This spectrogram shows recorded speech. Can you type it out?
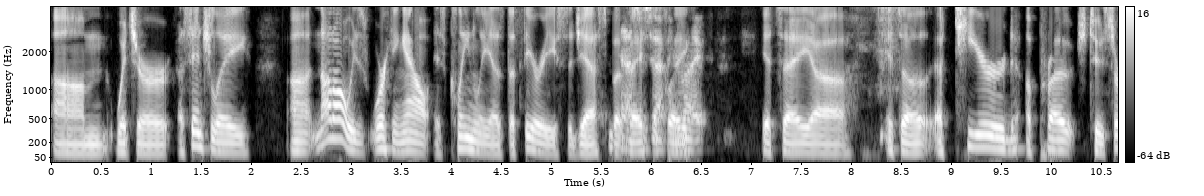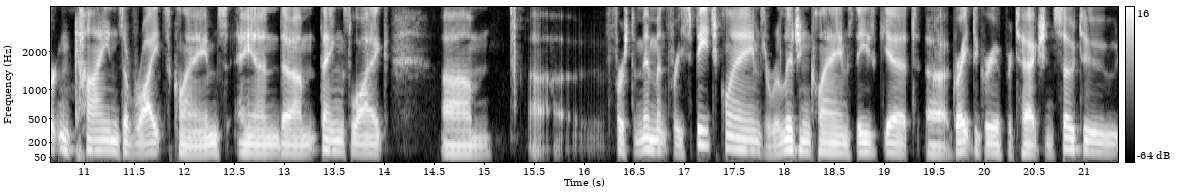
um, which are essentially. Uh, not always working out as cleanly as the theory suggests, but That's basically exactly right it's a uh, it's a, a, tiered approach to certain kinds of rights claims and um, things like um, uh, First Amendment free speech claims or religion claims, these get a great degree of protection. So too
